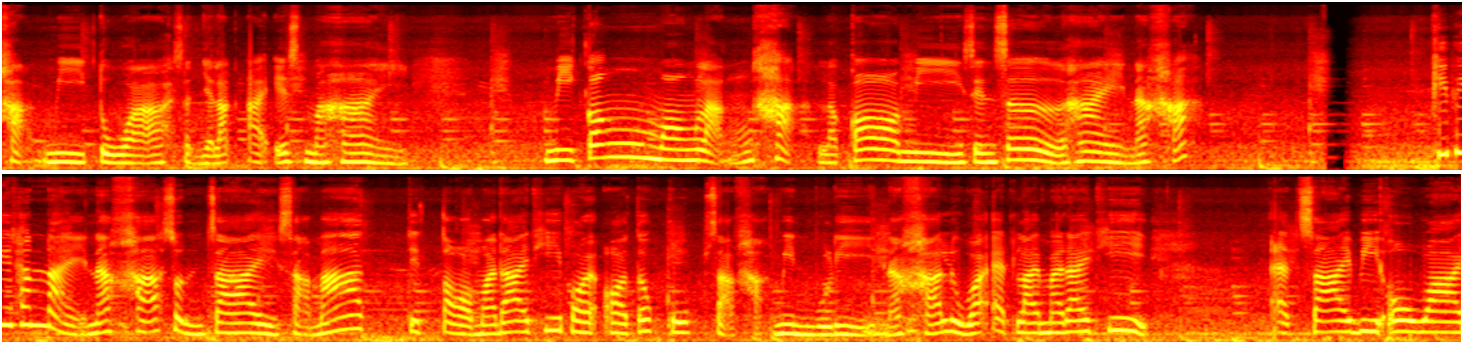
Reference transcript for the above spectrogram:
ค่ะ มีตัวสัญลักษณ์ RS มาให้ มีกล้องมองหลังค่ะ แล้วก็มีเซ็นเซอร์ให้นะคะ พี่ๆท่านไหนนะคะสนใจสามารถติดต่อมาได้ที่บอยออโต้กรุ๊ปสาขามินบุรีนะคะ หรือว่าแอดไลน์มาได้ที่แอดไซ boy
